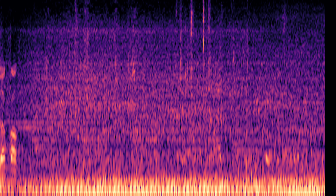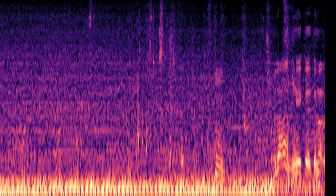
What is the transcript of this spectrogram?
Dokok. Hmm. Betul kan? Ngay ke kena.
